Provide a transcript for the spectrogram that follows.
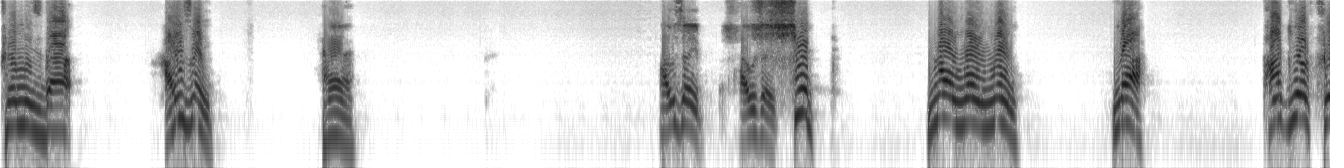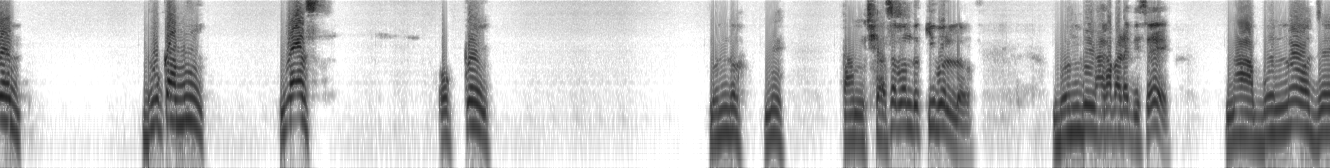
friend is the housewife হ্যাঁ housewife housewife Shit! No, no, no. Yeah. Fuck your friend. Dhuka me. Yes. Okay. বন্ধু নে কাম শেষ আচ্ছা বন্ধু কি বলল বন্ধু টাকা পাঠিয়ে দিছে না বলল যে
